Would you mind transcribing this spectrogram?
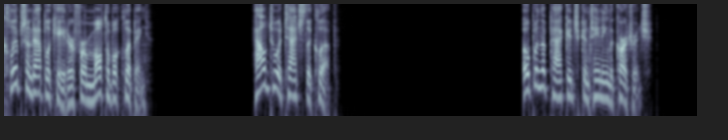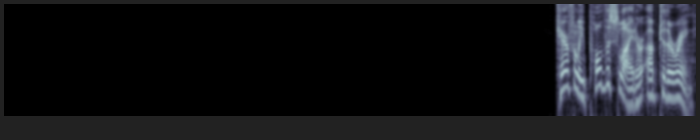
Clips and applicator for multiple clipping. How to attach the clip. Open the package containing the cartridge. Carefully pull the slider up to the ring.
